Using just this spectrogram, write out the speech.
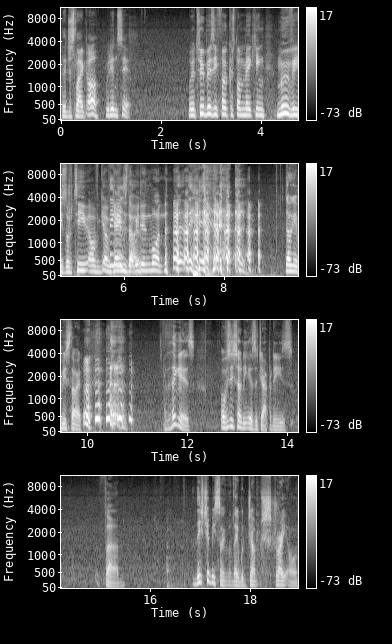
they're just like, oh, we didn't see it. We were too busy focused on making movies of t- of, of games is, that we didn't want. Don't get me started. the thing is, obviously Sony is a Japanese firm. This should be something that they would jump straight on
